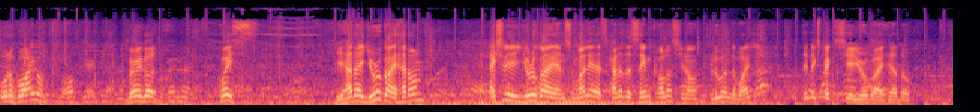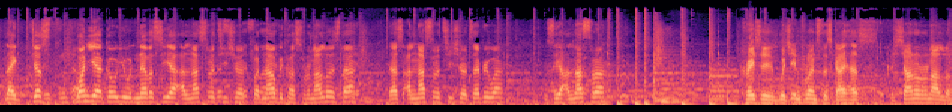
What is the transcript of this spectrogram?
Uruguayo. Okay. Very good. Quiz. He had a Uruguay hat on. Actually, Uruguay and Somalia, it's kind of the same colors, you know, blue and the white. Didn't expect to see a Uruguay here though. Like just one year ago, you would never see a Al Nassr t-shirt, but now because Ronaldo is there, there's Al Nassr t-shirts everywhere. You see Al Nassr. Crazy which influence this guy has. Cristiano Ronaldo.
